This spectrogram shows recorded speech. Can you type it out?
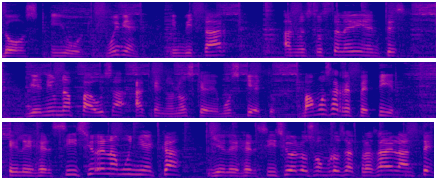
2 y 1. Muy bien, invitar a nuestros televidentes viene una pausa a que no nos quedemos quietos. Vamos a repetir el ejercicio de la muñeca y el ejercicio de los hombros atrás adelante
